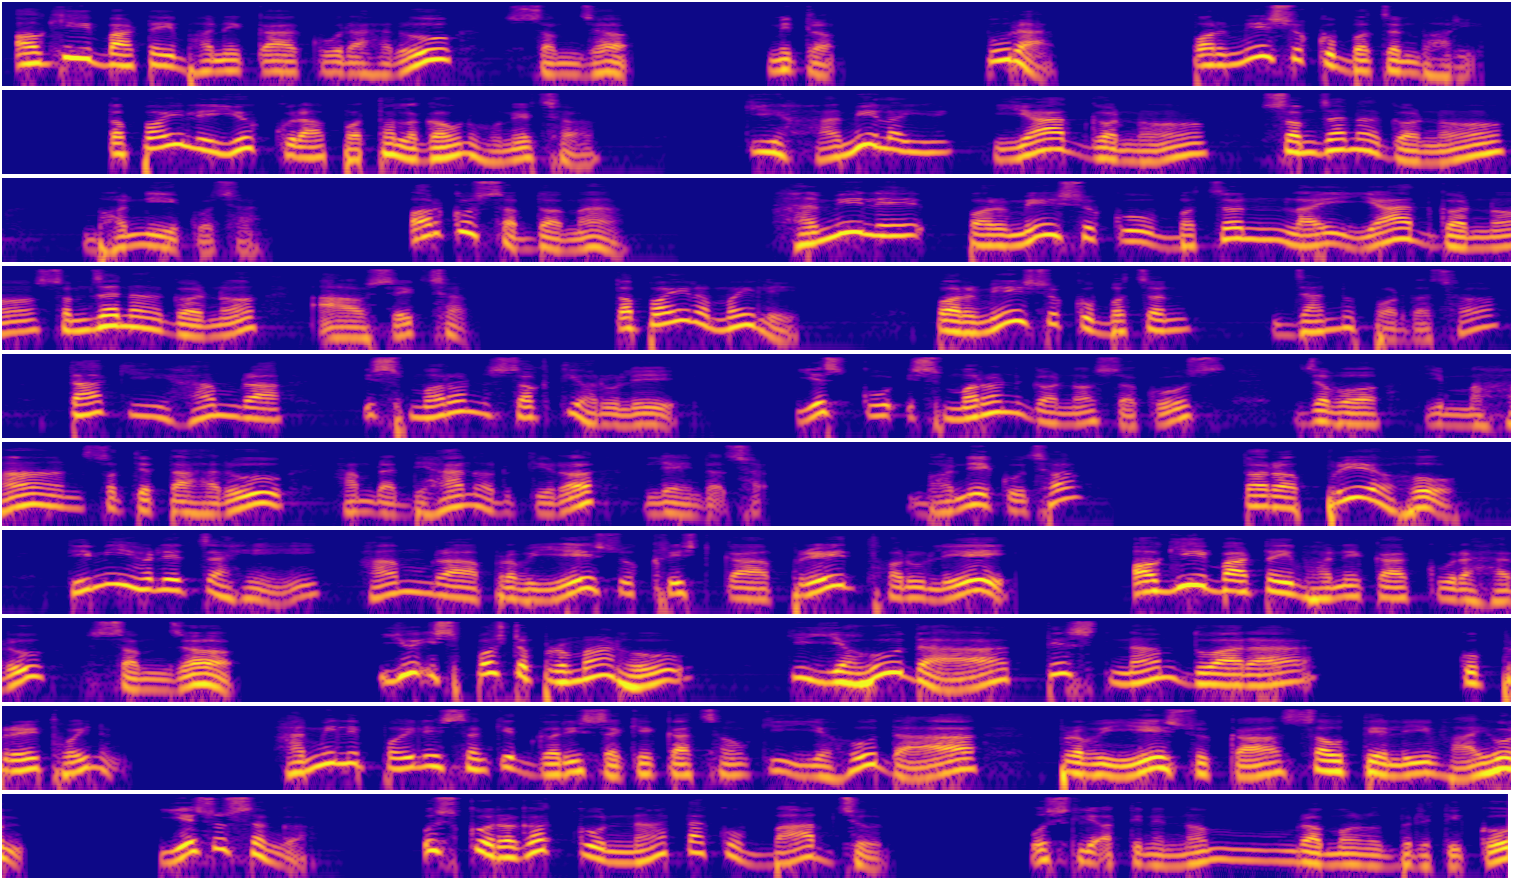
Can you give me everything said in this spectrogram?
अघिबाटै भनेका कुराहरू सम्झ। मित्र पूरा परमेश्वरको वचनभरि तपाईँले यो कुरा पत्ता लगाउनुहुनेछ। कि हामीलाई याद गर्न सम्झना गर्न भनिएको छ। अर्को शब्दमा हामीले परमेश्वरको वचनलाई याद गर्न सम्झना गर्न आवश्यक छ। तपाईँ र मैले परमेश्वरको वचन जान्नु पर्दछ ताकि हाम्रा स्मरण शक्तिहरूले यसको स्मरण गर्न सकोस् जब यी महान सत्यताहरू हाम्रा ध्यानहरूतिर ल्याइदछ भनिएको छ तर प्रिय हो तिमीहरूले चाहिँ हाम्रा प्रभु येशु ख्रिष्टका प्रेतहरूले अघिबाटै भनेका कुराहरू सम्झ। यो स्पष्ट प्रमाण हो कि यहुदा त्यस नामद्वारा को प्रेरित होइनन्। हामीले पहिले संकेत गरिसकेका छौं कि यहुदा प्रभु येशुका सौतेली भाइ हुन् येशुसँग उसको रगतको नाताको बावजुद उसले अति नै नम्र मनोवृत्तिको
